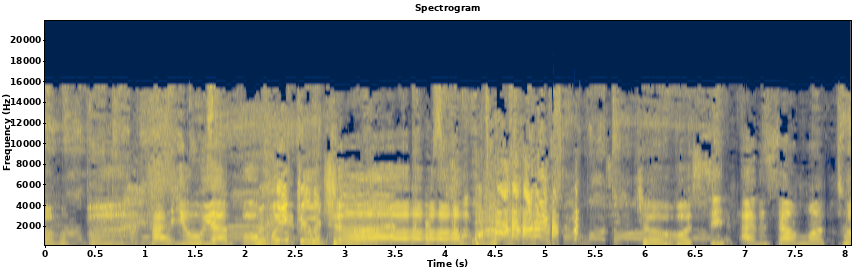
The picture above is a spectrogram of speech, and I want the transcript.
它永远不会堵车。骑着我心爱的小摩托，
